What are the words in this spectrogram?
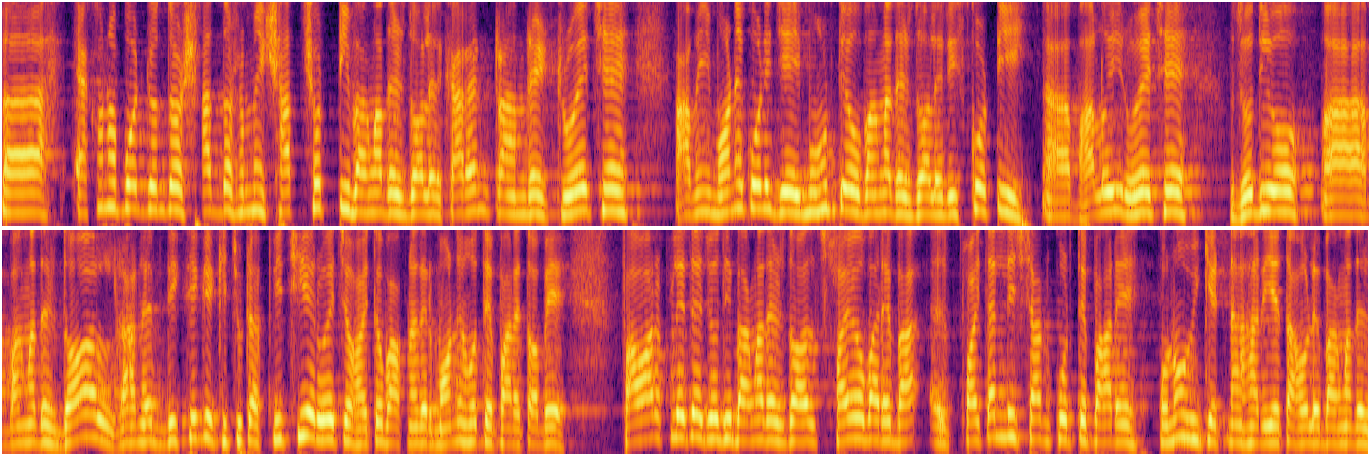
আহ, এখনও পর্যন্ত সাত দশমিক সাতষট্টি বাংলাদেশ দলের কারেন্ট রান রেট রয়েছে। আমি মনে করি যে এই মুহূর্তেও বাংলাদেশ দলের স্কোরটি ভালোই রয়েছে। যদিও বাংলাদেশ দল রানের দিক থেকে কিছুটা পিছিয়ে রয়েছে হয়তো বা আপনাদের মনে হতে পারে। তবে পাওয়ার প্লেতে যদি বাংলাদেশ দল ছয় ওভারে বা পঁয়তাল্লিশ রান করতে পারে কোনো উইকেট না হারিয়ে তাহলে বাংলাদেশ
